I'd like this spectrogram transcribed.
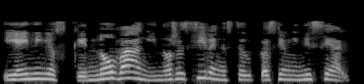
Y hay niños que no van y no reciben esta educación inicial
